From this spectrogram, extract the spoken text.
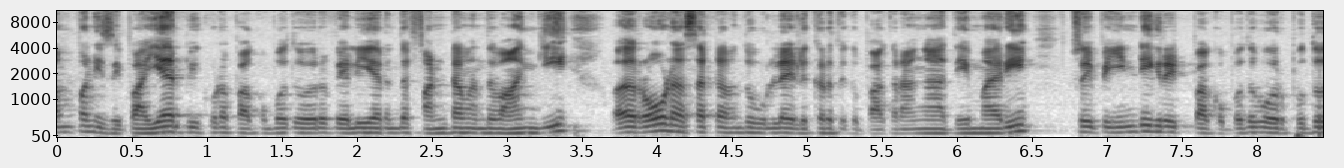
கம்பெனிஸ் இப்போ ஐஆர்பி கூட பார்க்கும்போது ஒரு வெளியே இருந்து ஃபண்டை வந்து வாங்கி ரோடு அசட்டை வந்து உள்ளே இழுக்கிறதுக்கு பார்க்குறாங்க. அதே மாதிரி ஸோ இப்போ இன்டிகிரேட் பார்க்கும்போது ஒரு புது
